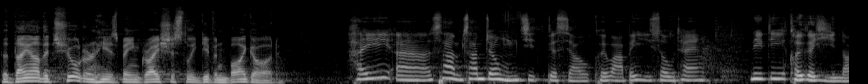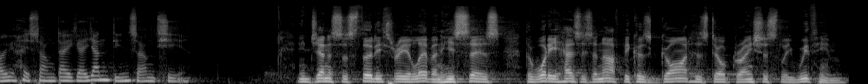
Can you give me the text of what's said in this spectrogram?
that they are the children he has been graciously given by God. 喺誒三十三章五節嘅時候，佢話俾以掃聽，呢啲佢嘅兒女係上帝嘅恩典賞賜。 In Genesis 33:11, he says that what he has is enough because God has dealt graciously with him.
